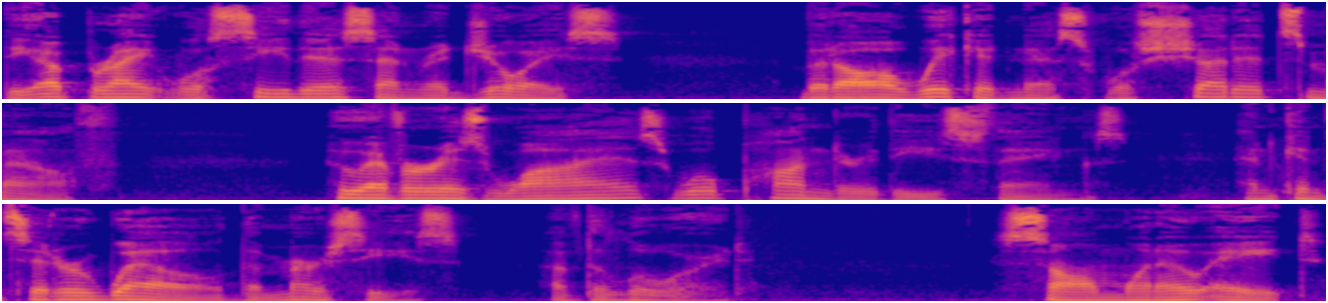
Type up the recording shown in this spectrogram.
The upright will see this and rejoice, but all wickedness will shut its mouth. Whoever is wise will ponder these things and consider well the mercies of the Lord. Psalm 108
